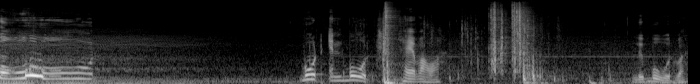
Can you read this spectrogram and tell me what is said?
บูดบูดแอนบูดใช่เปล่าวะหรือบูดวะ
